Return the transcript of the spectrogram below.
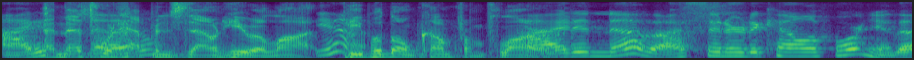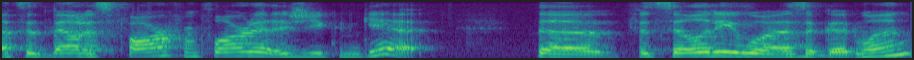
I didn't and that's know. what happens down here a lot Yeah. people don't come from florida I didn't know. I sent her to California. That's about as far from Florida as you can get. The facility was a good one,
